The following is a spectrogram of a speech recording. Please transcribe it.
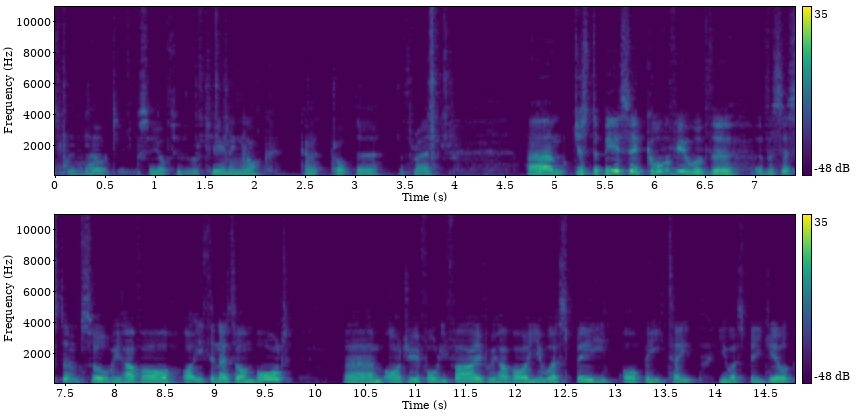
spin it out. You see obviously the retaining lock. Kind of drop the the thread. Um, just a basic overview of the of the system. So we have our, our Ethernet on board, um, RJ45. We have our USB or B-type USB cable.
